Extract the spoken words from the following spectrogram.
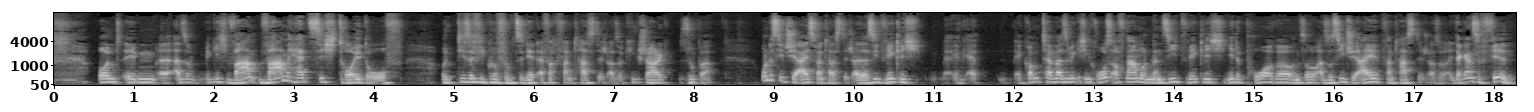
und eben, äh, also wirklich warm, warmherzig, treu doof. Und diese Figur funktioniert einfach fantastisch. Also King Shark, super. Und das CGI ist fantastisch. Also er sieht wirklich, er, er kommt teilweise wirklich in Großaufnahme und man sieht wirklich jede Pore und so. Also CGI fantastisch. Also der ganze Film.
